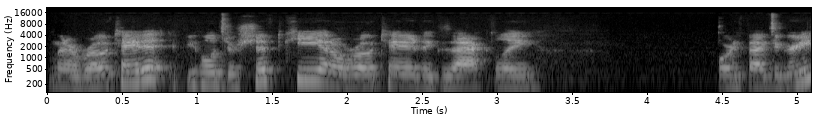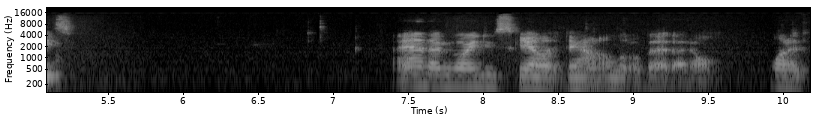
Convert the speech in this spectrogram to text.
I'm going to rotate it. If you hold your shift key, it'll rotate it exactly 45 degrees. And I'm going to scale it down a little bit. I don't want it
